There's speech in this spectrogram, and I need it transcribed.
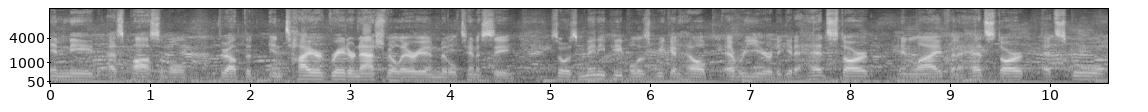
in need as possible throughout the entire greater Nashville area and Middle Tennessee. So, as many people as we can help every year to get a head start in life and a head start at school,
